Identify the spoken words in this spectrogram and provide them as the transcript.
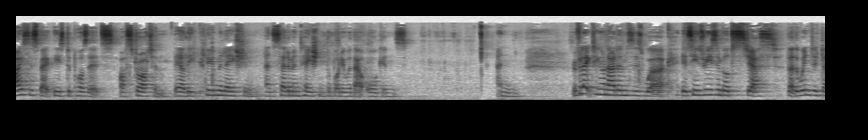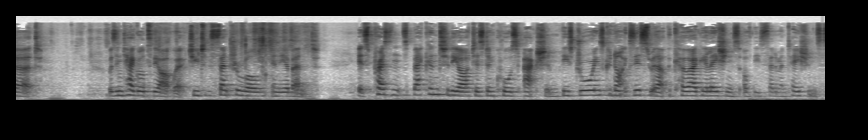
I suspect these deposits are stratum. They are the accumulation and sedimentation of the body without organs. And reflecting on Adams's work, it seems reasonable to suggest that the window dirt was integral to the artwork due to the central role in the event. Its presence beckoned to the artist and caused action. These drawings could not exist without the coagulations of these sedimentations,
